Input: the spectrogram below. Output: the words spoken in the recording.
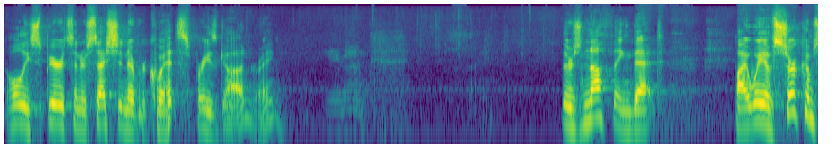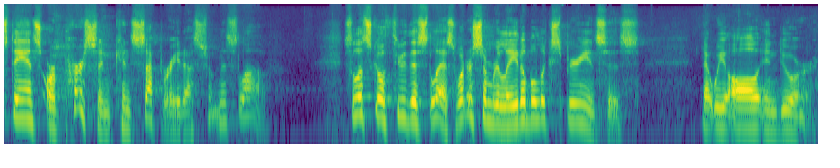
The Holy Spirit's intercession never quits, praise God, right? Amen. There's nothing that, by way of circumstance or person, can separate us from this love. So let's go through this list. What are some relatable experiences that we all endure?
